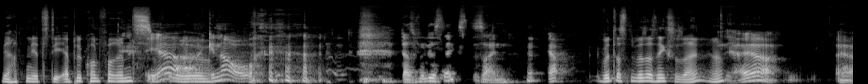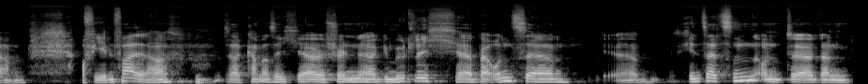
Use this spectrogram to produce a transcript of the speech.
Wir hatten jetzt die Apple-Konferenz. Ja, äh, genau. das wird das nächste sein. Ja. Wird das, wird das nächste sein? Ja, ja. ja. Ähm, auf jeden Fall. Ne? Da kann man sich äh, schön äh, gemütlich äh, bei uns äh, äh, hinsetzen und äh, dann,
